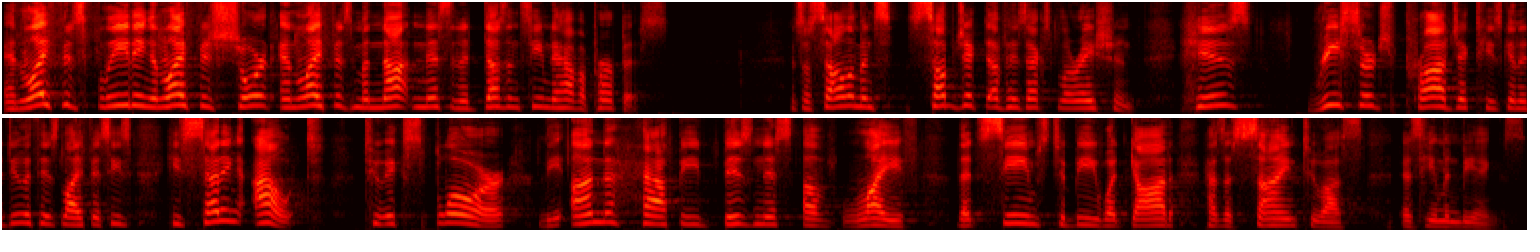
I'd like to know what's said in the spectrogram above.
And life is fleeting and life is short and life is monotonous and it doesn't seem to have a purpose. And so Solomon's subject of his exploration, his research project he's going to do with his life is he's, he's setting out to explore the unhappy business of life that seems to be what God has assigned to us as human beings.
